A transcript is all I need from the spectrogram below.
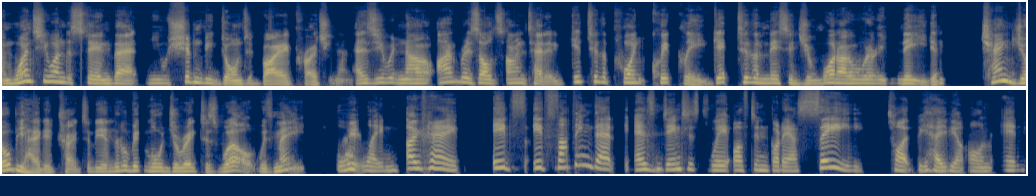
and once you understand that, you shouldn't be daunted by approaching it. As you would know, I'm results oriented. Get to the point quickly, get to the message of what I really need, and change your behavior trait to be a little bit more direct as well with me. Absolutely. Okay. It's it's something that as dentists we often got our C type behavior on. And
